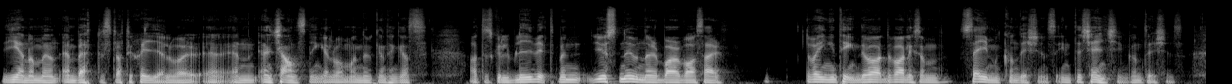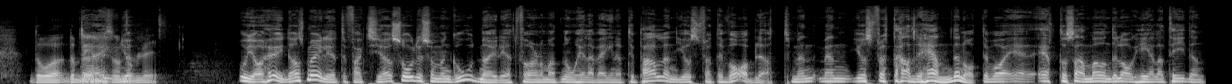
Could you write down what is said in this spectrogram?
genom en, en bättre strategi eller en, en chansning eller vad man nu kan tänkas att det skulle blivit. Men just nu när det bara var så här, det var ingenting, det var, det var liksom same conditions, inte changing conditions. Då, då blev Nej, det som jag, det blev. Och jag höjde hans möjligheter faktiskt. Jag såg det som en god möjlighet för honom att nå hela vägen upp till pallen just för att det var blött. Men, men just för att det aldrig hände något. Det var ett och samma underlag hela tiden.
